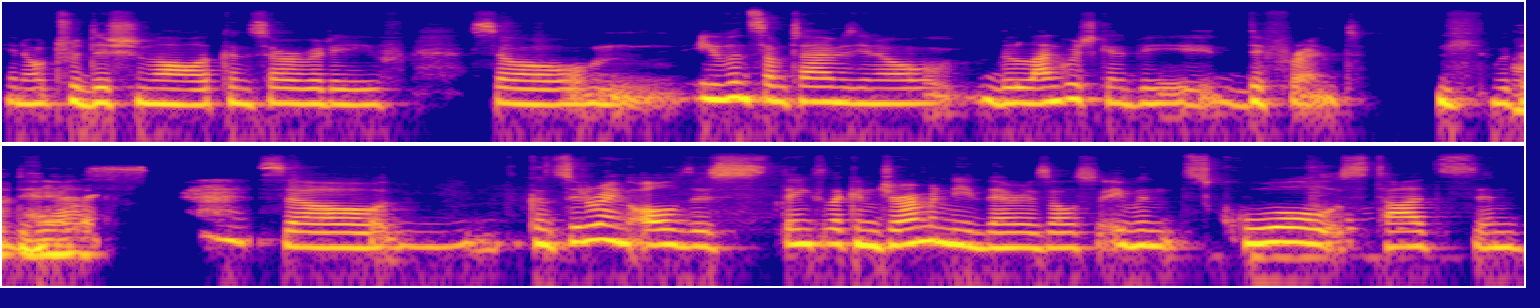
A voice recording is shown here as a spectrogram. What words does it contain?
you know, traditional, conservative so um, even sometimes, you know, the language can be different with the Uh, dialect. yes. So considering all these things, like in Germany, there is also even school starts in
